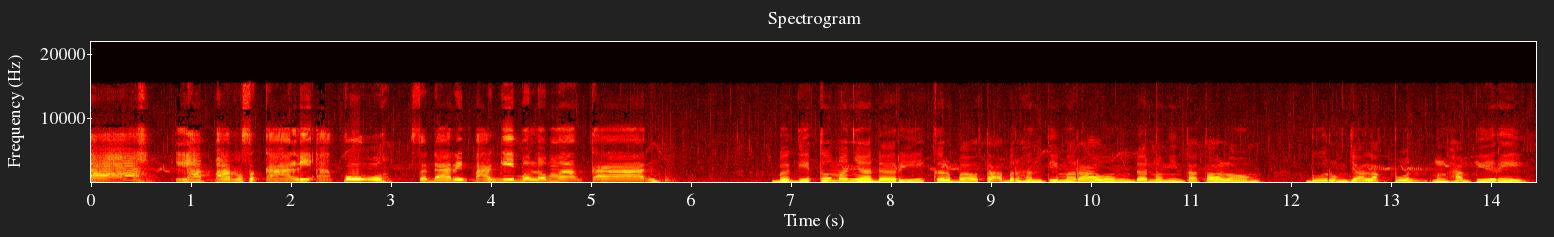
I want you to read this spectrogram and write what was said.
Ah, lapar sekali aku. Sedari pagi belum makan. Begitu menyadari kerbau tak berhenti meraung dan meminta tolong, burung jalak pun menghampiri.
